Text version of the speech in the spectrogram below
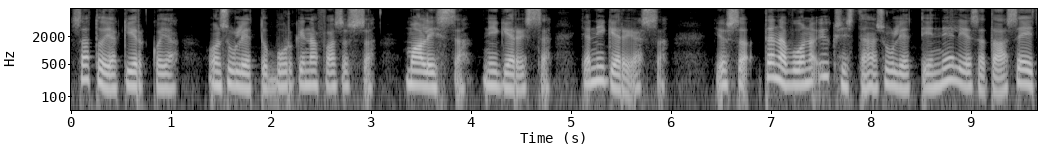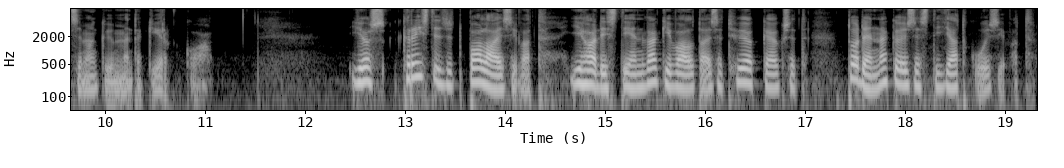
satoja kirkkoja on suljettu Burkina Fasossa, Malissa, Nigerissä ja Nigeriassa, jossa tänä vuonna yksistään suljettiin 470 kirkkoa. Jos kristityt palaisivat, jihadistien väkivaltaiset hyökkäykset todennäköisesti jatkuisivat.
